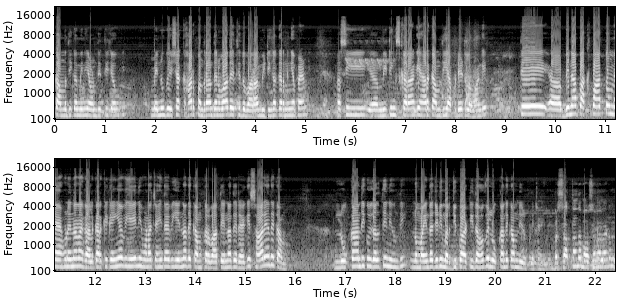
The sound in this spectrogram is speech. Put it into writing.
ਕੰਮ ਦੀ ਕਮੀ ਨਹੀਂ ਆਉਣ ਦਿੱਤੀ ਜਾਊਗੀ। ਮੈਨੂੰ ਬੇਸ਼ੱਕ ਹਰ 15 ਦਿਨ ਬਾਅਦ ਇੱਥੇ ਦੁਬਾਰਾ ਮੀਟਿੰਗਾਂ ਕਰਨੀਆਂ ਪੈਣ। ਅਸੀਂ ਮੀਟਿੰਗਸ ਕਰਾਂਗੇ ਹਰ ਕੰਮ ਦੀ ਅਪਡੇਟ ਲਵਾਂਗੇ। ਤੇ ਅ, ਬਿਨਾਂ ਪੱਖਪਾਤ ਤੋਂ ਮੈਂ ਹੁਣ ਇਹਨਾਂ ਨਾਲ ਗੱਲ ਕਰਕੇ ਗਈ ਆ ਵੀ ਇਹ ਨਹੀਂ ਹੋਣਾ ਚਾਹੀਦਾ ਵੀ ਇਹਨਾਂ ਦੇ ਕੰਮ ਕਰਵਾਤੇ ਇਹਨਾਂ ਦੇ ਰਹਿ ਗਏ ਸਾਰਿਆਂ ਦੇ ਕੰਮ। ਲੋਕਾਂ ਦੀ ਕੋਈ ਗਲਤੀ ਨਹੀਂ ਹੁੰਦੀ। ਨੁਮਾਇੰਦਾ ਜਿਹੜੀ ਮਰਜ਼ੀ ਪਾਰਟੀ ਦਾ ਹੋਵੇ ਲੋਕਾਂ ਦੇ ਕੰਮ ਨਹੀਂ ਰੁਕਣੇ ਚਾਹੀਦੇ। ਬਰਸਾਤਾਂ ਦਾ ਮੌਸਮ ਹੈ ਮੈਡਮ।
